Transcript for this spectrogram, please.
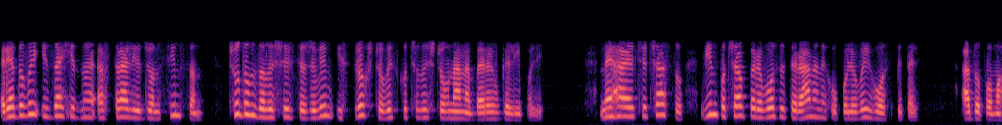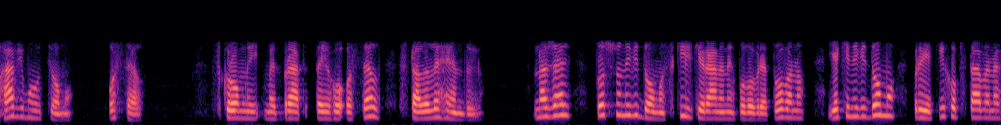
Рядовий із Західної Австралії Джон Сімпсон чудом залишився живим із трьох, що вискочили з човна на берег в Галіполі. Не гаючи часу, він почав перевозити ранених у польовий госпіталь, а допомагав йому у цьому осел. Скромний медбрат та його осел стали легендою. На жаль, точно невідомо, скільки ранених було врятовано, як і невідомо, при яких обставинах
